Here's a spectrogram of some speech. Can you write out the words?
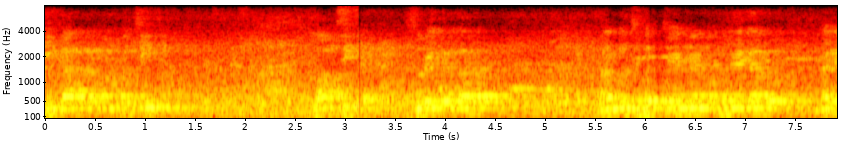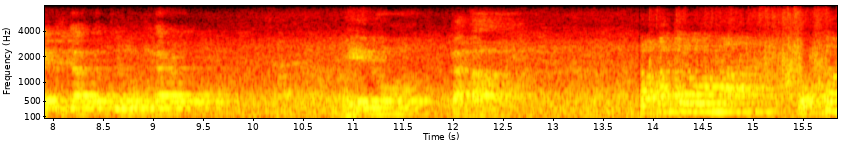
ఈ కార్యక్రమానికి వచ్చి వంశీ సురేఖ గారు మన మున్సిపల్ చైర్మన్ ఉదయ్ గారు నరేష్ గారు త్రిమూర్తి గారు గత ప్రపంచంలో ఉన్న మొత్తం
